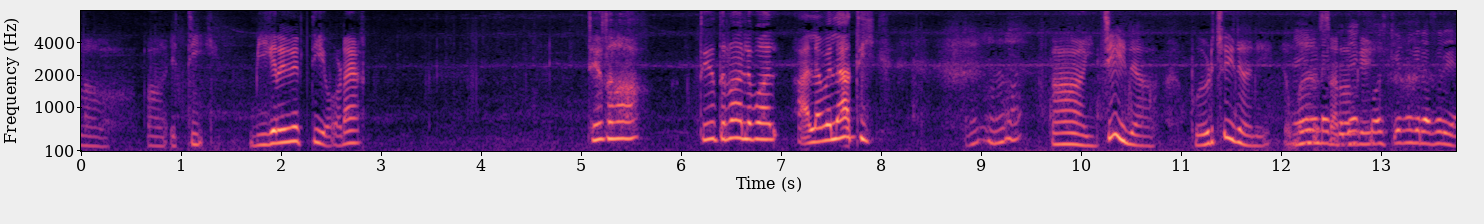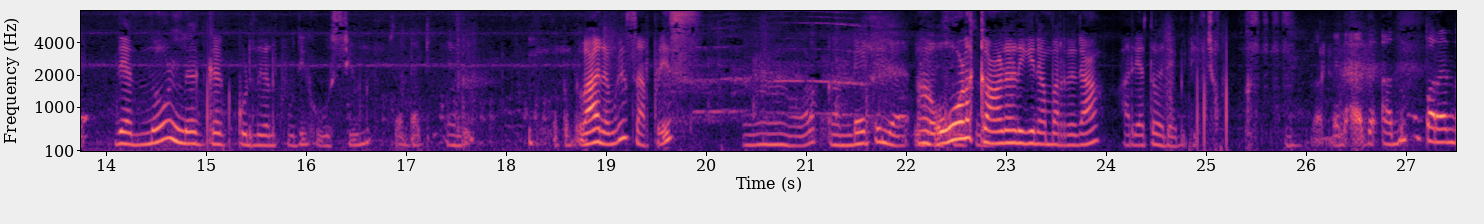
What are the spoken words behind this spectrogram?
ആ ആ എത്തി. ഭീകരനെത്തി ഓടെ. ചേതടാ ചേതടാ അലവാൽ. അലവലാതി. ആ ഇച്ചയിനാ പേടിച്ചു ഞാൻ നമ്മൾ രസമില്ലേ? ഇത് എന്നോ ഉള്ളതൊക്കെ കൊടുക്കുകയാണ് പുതിയ കോസ്റ്റ്യൂം. വാ നമുക്ക് സർപ്രൈസ് ഓളെ കണ്ടിട്ടില്ല. ആ ഓളെ കാണുകയാണെങ്കിൽ ഞാൻ പറഞ്ഞതാ അറിയാത്ത വരെ അഭിനയിച്ചോ അത് അതൊന്നും പറയണ്ട.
